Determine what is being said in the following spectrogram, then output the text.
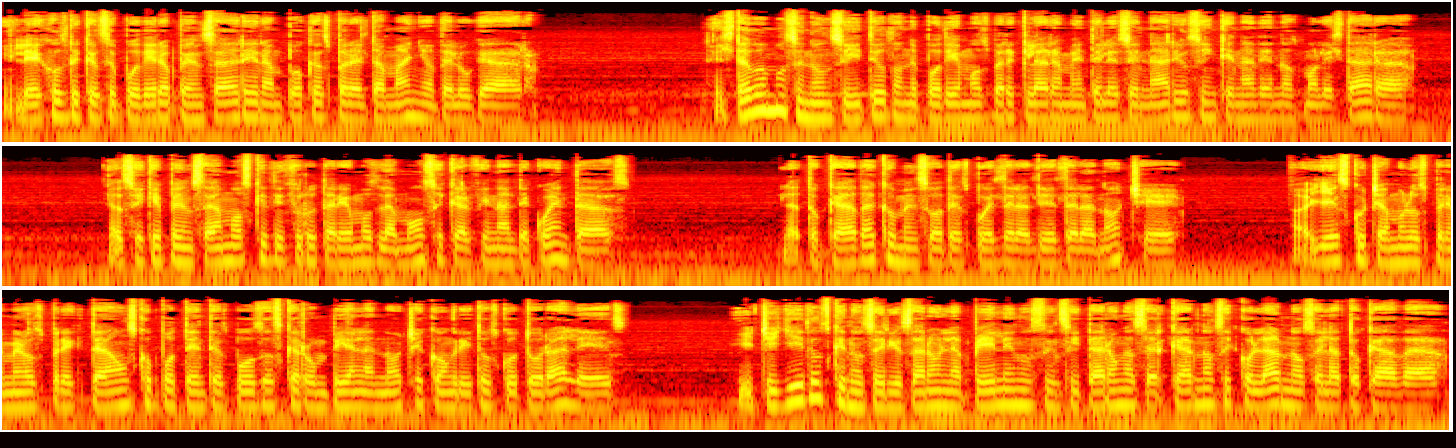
Y lejos de que se pudiera pensar eran pocas para el tamaño del lugar. Estábamos en un sitio donde podíamos ver claramente el escenario sin que nadie nos molestara. Así que pensamos que disfrutaríamos la música al final de cuentas. La tocada comenzó después de las 10 de la noche. Allí escuchamos los primeros breakdowns con potentes voces que rompían la noche con gritos guturales y chillidos que nos erizaron la piel y nos incitaron a acercarnos y colarnos en la tocada.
